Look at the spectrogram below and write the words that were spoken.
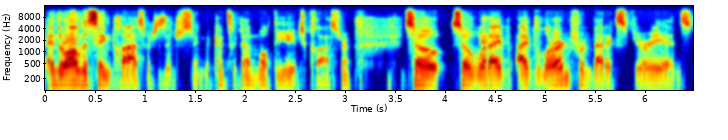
And they're all in the same class, which is interesting. Of like a multi-age classroom. So so what I've I've learned from that experience,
